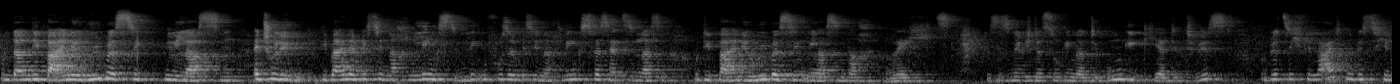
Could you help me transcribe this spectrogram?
und dann die Beine rüber sinken lassen, Entschuldigung, die Beine ein bisschen nach links, den linken Fuß ein bisschen nach links versetzen lassen und die Beine rüber sinken lassen nach rechts. Das ist nämlich das sogenannte umgekehrte Twist und wird sich vielleicht ein bisschen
